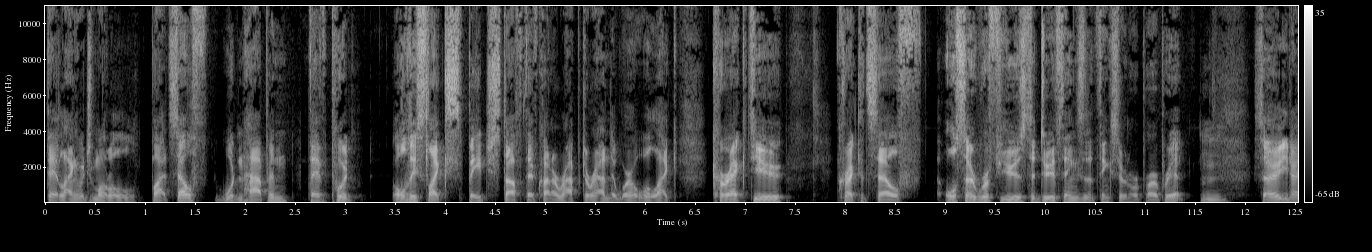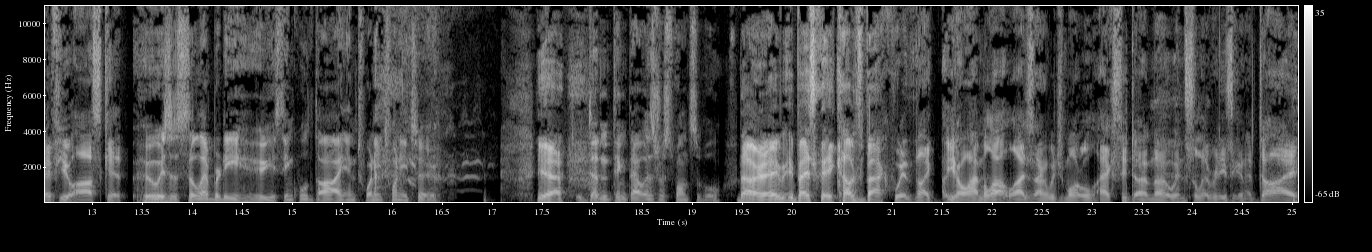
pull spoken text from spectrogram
their language model by itself wouldn't happen. They've put all this like speech stuff they've kind of wrapped around it where it will like correct you, correct itself, also refuse to do things that it thinks are inappropriate. Mm. So, you know, if you ask it, Who is a celebrity who you think will die in 2022? yeah, it doesn't think that was responsible. no, it basically it comes back with like, you know, I'm a large language model. I actually don't know when celebrities are going to die.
